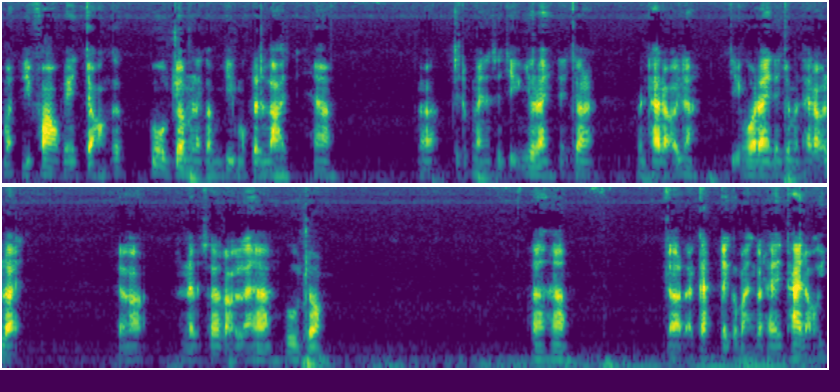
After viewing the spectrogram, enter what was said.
mất default để chọn cái Google Chrome là cầm gì một định lại ha. Đó, thì lúc này nó sẽ chuyển vô đây để cho mình thay đổi là chuyển qua đây để cho mình thay đổi lại. Đó nên mình sẽ đổi lại ha Google Chrome. Đó, ha. Đó là cách để các bạn có thể thay đổi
